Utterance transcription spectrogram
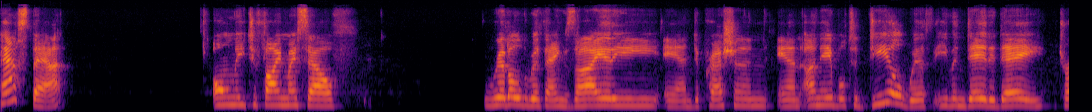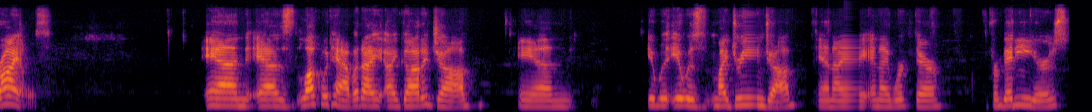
past that only to find myself riddled with anxiety and depression and unable to deal with even day to day trials. And as luck would have it, I, I got a job and it was it was my dream job. And I and I worked there for many years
